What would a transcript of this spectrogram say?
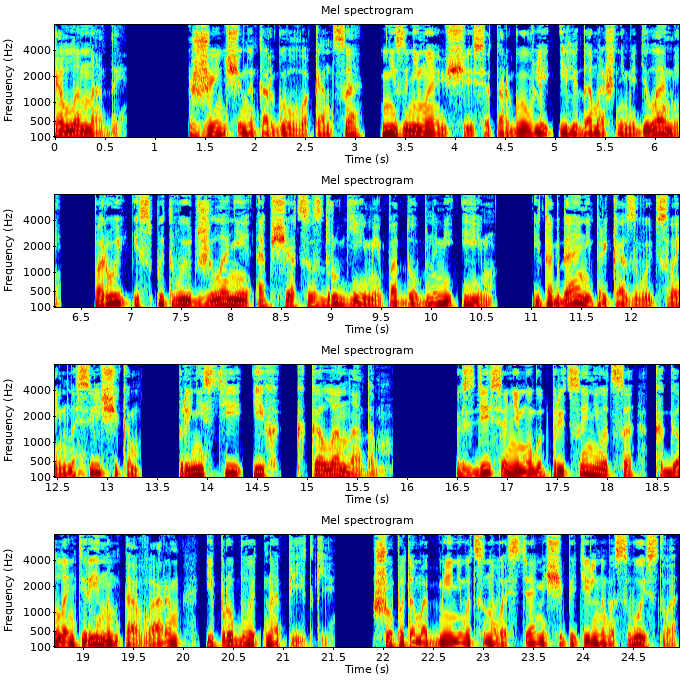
Колоннады. Женщины торгового конца, не занимающиеся торговлей или домашними делами, порой испытывают желание общаться с другими, подобными им, и тогда они приказывают своим носильщикам принести их к колоннадам. Здесь они могут прицениваться к галантерейным товарам и пробовать напитки, шепотом обмениваться новостями щепетильного свойства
